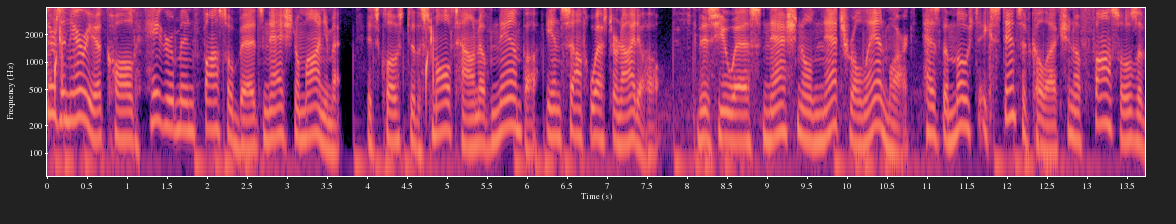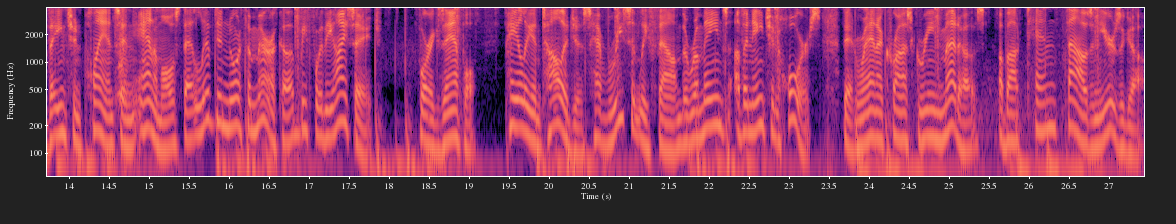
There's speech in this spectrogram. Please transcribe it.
There's an area called Hagerman Fossil Beds National Monument. It's close to the small town of Nampa in southwestern Idaho. This U.S. National Natural Landmark has the most extensive collection of fossils of ancient plants and animals that lived in North America before the Ice Age. For example, paleontologists have recently found the remains of an ancient horse that ran across green meadows about 10,000 years ago.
